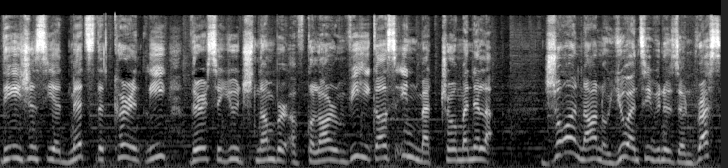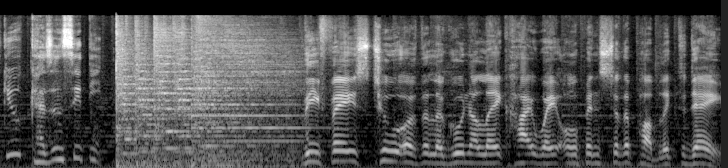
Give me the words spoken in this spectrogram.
The agency admits that currently there is a huge number of Colorum vehicles in Metro Manila. Joan Nano, UNTV News and Rescue, Quezon City. The Phase 2 of the Laguna Lake Highway opens to the public today.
